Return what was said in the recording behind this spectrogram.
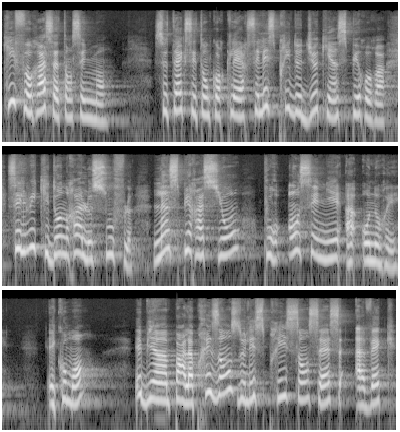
Qui fera cet enseignement? Ce texte est encore clair, c'est l'Esprit de Dieu qui inspirera, c'est lui qui donnera le souffle, l'inspiration pour enseigner à honorer. Et comment? Eh bien, par la présence de l'Esprit sans cesse avec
